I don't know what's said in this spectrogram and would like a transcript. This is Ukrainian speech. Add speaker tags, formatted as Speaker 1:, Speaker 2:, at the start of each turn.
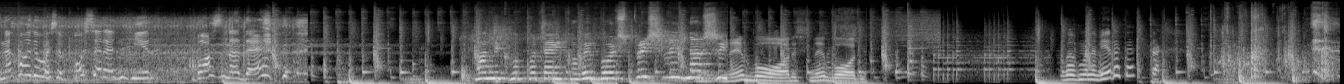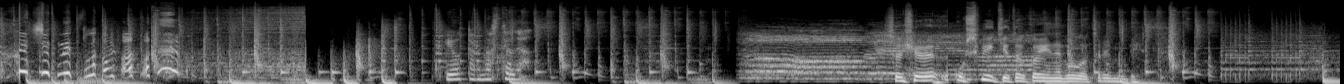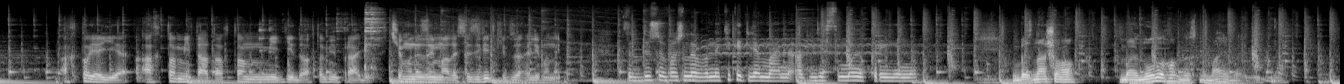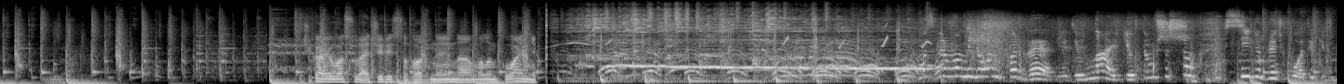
Speaker 1: знаходимося посеред гір. Бозна де.
Speaker 2: Пане Клопотенко, ви борщ прийшли наші.
Speaker 3: Не борщ, не борщ.
Speaker 4: Ви в мене вірите? Так. Чи не зламала? І отак на стіле.
Speaker 5: Це ще у світі такої не було тримбіт.
Speaker 6: А хто я є? А хто мій тато, а хто мій дідо, а хто мій прадід? Чим вони займалися? Звідки взагалі вони?
Speaker 7: Це дуже важливо не тільки для мене, а для самої України.
Speaker 8: Без нашого минулого в нас немає майбутнього.
Speaker 9: Чекаю вас ввечері сьогодні на маланкування.
Speaker 1: Ми зберемо мільйон переглядів, лайків, тому що що всі люблять котиків.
